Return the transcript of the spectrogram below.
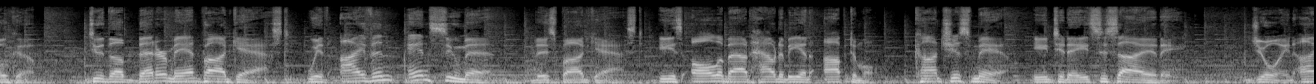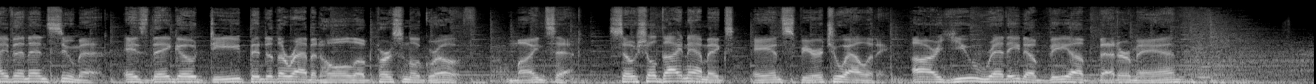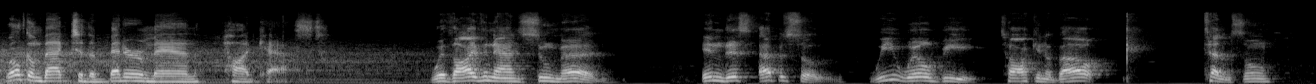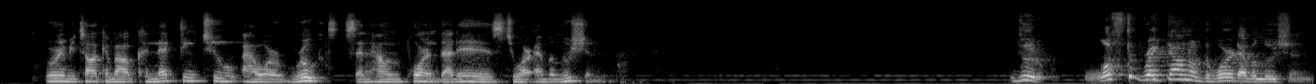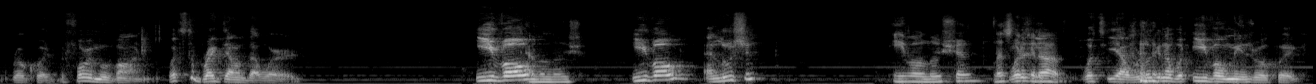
Welcome to the Better Man Podcast with Ivan and Sumedh. This podcast is all about how to be an optimal, conscious man in today's society. Join Ivan and Sumedh as they go deep into the rabbit hole of personal growth, mindset, social dynamics, and spirituality. Are you ready to be a better man? Welcome back to the Better Man Podcast. With Ivan and Sumedh. In this episode, we will be talking about. Tell him soon. We're going to be talking about connecting to our roots and how important that is to our evolution. Dude, what's the breakdown of the word evolution, real quick, before we move on? What's the breakdown of that word? Evo, Evolution. Evo, and Lucian? Evolution. Let's What look it up. What's yeah, we're looking up what Evo means real quick.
